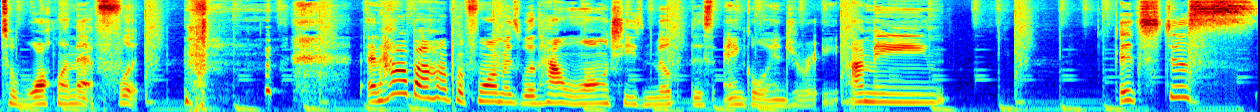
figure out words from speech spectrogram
to walk on that foot. and how about her performance with how long she's milked this ankle injury? I mean, it's just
